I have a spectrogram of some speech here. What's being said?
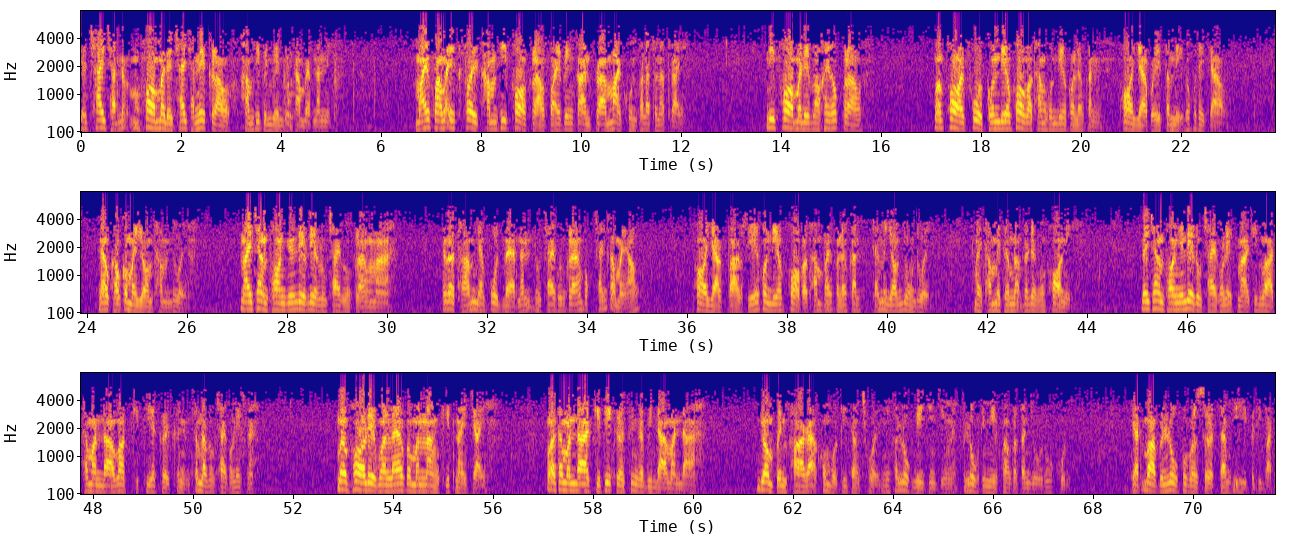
จะใช้ฉัน พ่อไม่ได้ใช้ฉันให้กล่าวคำที่เป็นเวรเป็นกรรมแบบนั้นนี่หมายความว่าไอ้ถ้อยคำที่พ่อกล่าวไปเป็นการปรามาสคุณพระรัตนตรัย นี่พ่อไม่ได้บอกให้เขากล่าว เมื่อพ่อพูดคนเดียวพ่อก็ทำคนเดียวก็แล้วกัน พ่ออยากไปตำหนิพระพุทธเจ้า แล้วเขาก็ไม่ยอมทำด้วยนายช่างทอนจึงเรียกเรียกลูกชายคนกลางมา แล้วก็ถามอย่าพูดแบบนั้น ลูกชายคนกลางบอกฉันก็ไม่เอาพ่ออยากปากเสียคนเดียวพ่อก็ทำไปก็แล้วกัน ฉันไม่ยอมยุ่งด้วย ไม่ทำไม่เทิมละเป็นเรื่องของพ่อนี่ ในช่างทองยังเรียกลูกชายคนเล็กมาคิดว่าธรรมดาว่ากิจที่จะเกิดขึ้นสำหรับลูกชายคนเล็กนะ เมื่อพ่อเรียกมาแล้วก็มานั่งคิดในใจ ว่าธรรมดากิจที่เกิดขึ้นกับบิดามารดา ย่อมเป็นภาระของบุตรที่ต้องช่วย นี่เขาลูกดีจริง ๆ นะเป็นลูกที่มีความกตัญญูรู้คุณ จัดว่าเป็นลูกผู้ประเสริฐตามที่หีปฏิบัติ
